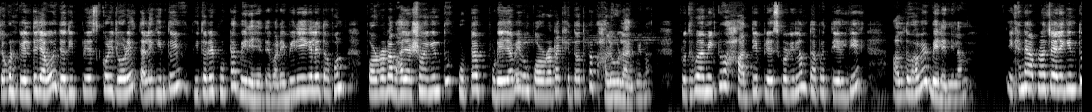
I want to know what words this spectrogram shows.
যখন পেলতে যাব, যদি প্রেস করি জোরে, তাহলে কিন্তু ভিতরের পুরটা বেরিয়ে যেতে পারে। বেরিয়ে গেলে তখন পরোটাটা ভাজার সময় কিন্তু পুরটা পুড়ে যাবে এবং পরোটাটা খেতে অতটা ভালোও লাগবে না। প্রথমে আমি একটু হাত দিয়ে প্রেস করে নিলাম, তারপর তেল দিয়ে আলতোভাবে বেলে নিলাম। এখানে আপনারা চাইলে কিন্তু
